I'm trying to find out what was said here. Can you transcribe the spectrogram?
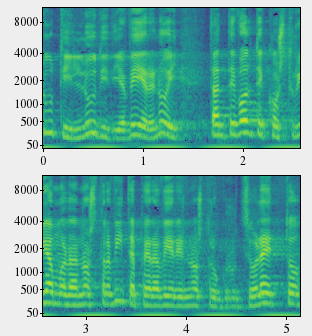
tu ti illudi di avere. Noi tante volte costruiamo la nostra vita per avere il nostro gruzzoletto,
